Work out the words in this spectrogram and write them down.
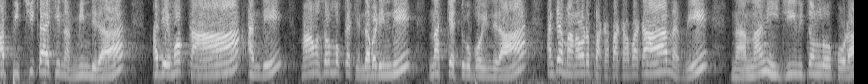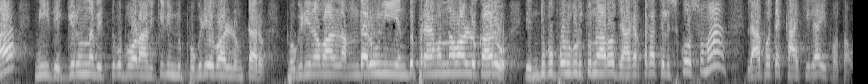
ఆ పిచ్చి కాకి నమ్మిందిరా అదేమో కా అంది. మాంసం ముక్క కింద పడింది నక్కెత్తుకుపోయిందిరా. అంటే మనవడు పక పక పక నవ్వి నాన్న నీ జీవితంలో కూడా నీ దగ్గరున్న వెత్తుకుపోవడానికి నిన్ను పొగిడే వాళ్ళు ఉంటారు పొగిడిన వాళ్ళందరూ నీ ఎందు ప్రేమ ఉన్న వాళ్ళు కారు. ఎందుకు పొగుడుతున్నారో జాగ్రత్తగా తెలుసుకోసుమా? లేకపోతే కాకిలే అయిపోతావు.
